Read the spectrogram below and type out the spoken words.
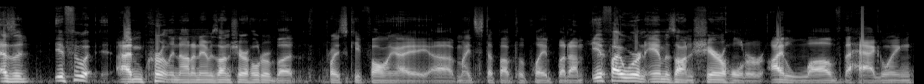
as a if it, I'm currently not an Amazon shareholder, but prices keep falling, I uh, might step up to the plate. But um, if I were an Amazon shareholder, I love the haggling,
